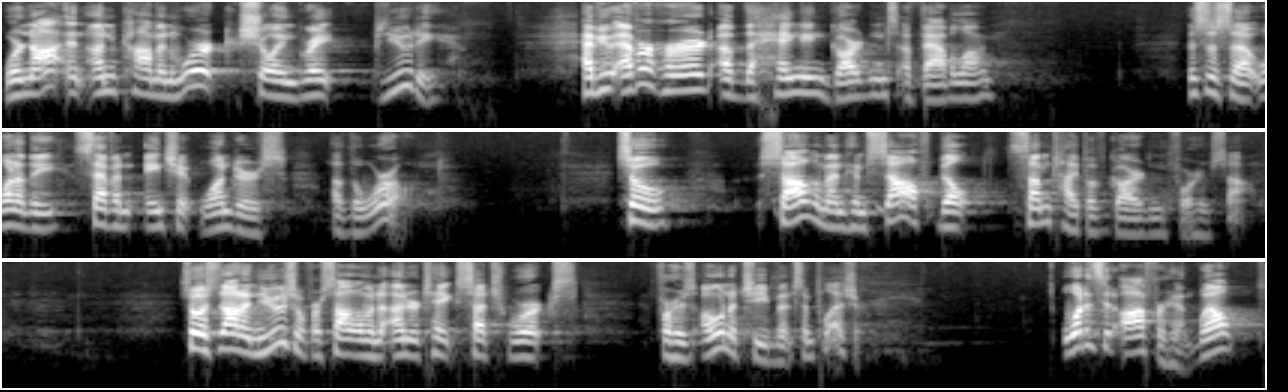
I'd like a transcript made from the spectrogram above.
were not an uncommon work, showing great beauty. Have you ever heard of the Hanging Gardens of Babylon? This is uh, one of the seven ancient wonders of the world. So, Solomon himself built some type of garden for himself. So, it's not unusual for Solomon to undertake such works for his own achievements and pleasure. What does it offer him? Well,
